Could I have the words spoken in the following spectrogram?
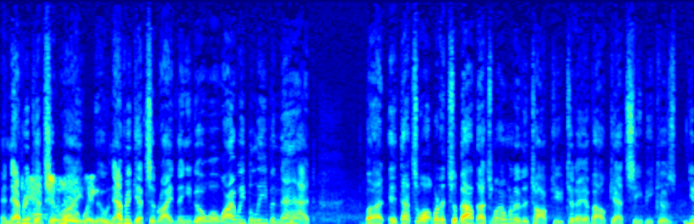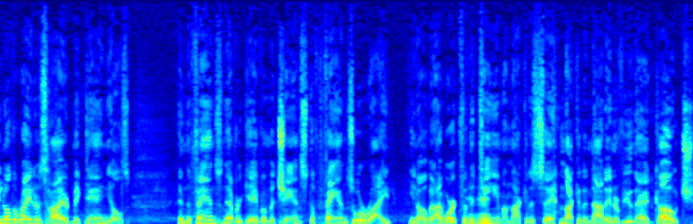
and never gets it right. Who never gets it right, and then you go, well, why we believe in that? But it, that's what, what it's about. That's why I wanted to talk to you today about Getsy because, you know, the Raiders hired McDaniels and the fans never gave him a chance. The fans were right, you know, but I work for the Mm-hmm. team. I'm not going to say, I'm not going to not interview the head coach.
